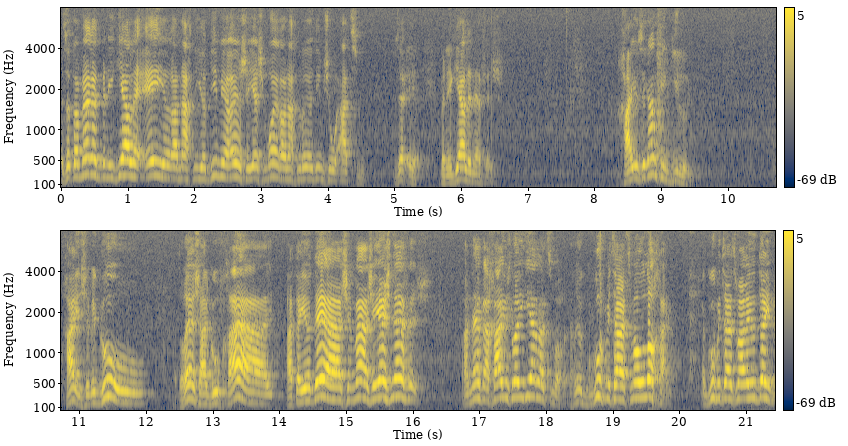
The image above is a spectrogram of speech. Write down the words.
זאת אומרת, בנגיע לעיר, אנחנו יודעים מהעיר שיש מויר, אנחנו לא יודעים שהוא עצמי. זה עיר. בנגיע לנפש. חי זה גם כן גילוי. חי שבגוף, אתה רואה שהגוף חי, אתה יודע שמה, שיש נפש. הנפש, החיוס לא הגיע מעצמו. גוף מצד עצמו הוא לא חי. הגוף מצד עצמו הרי הוא דוימה.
